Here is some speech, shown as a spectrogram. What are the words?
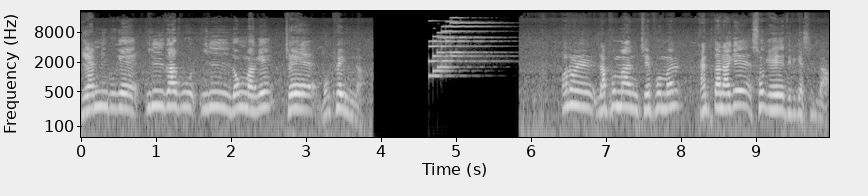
대한민국의 1가구 1농막이 저의 목표입니다. 오늘 납품한 제품을 간단하게 소개해 드리겠습니다.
